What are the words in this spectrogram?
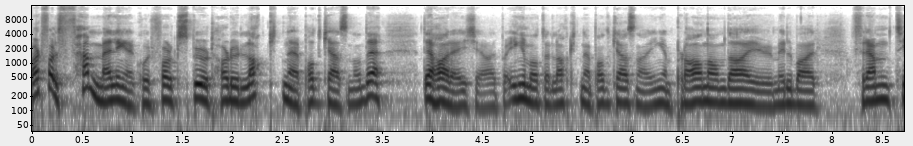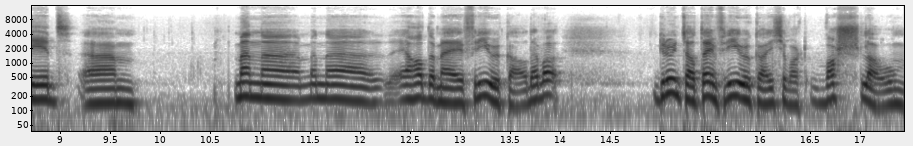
i hvert fall fem meldinger hvor folk spurte har du lagt ned podkasten. Og det, det, har jeg ikke. Jeg har på ingen måte lagt ned podkasten. Har ingen planer om det i umiddelbar fremtid. Um, men, uh, men uh, jeg hadde meg ei friuke, og det var Grunnen til at den friuka ikke ble varsla om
